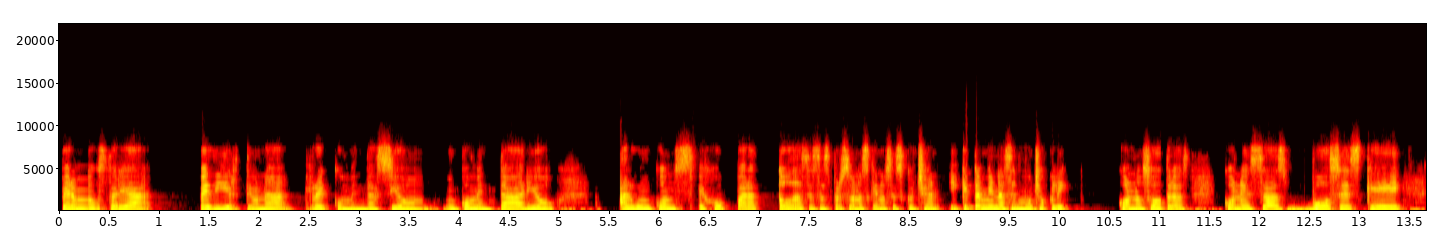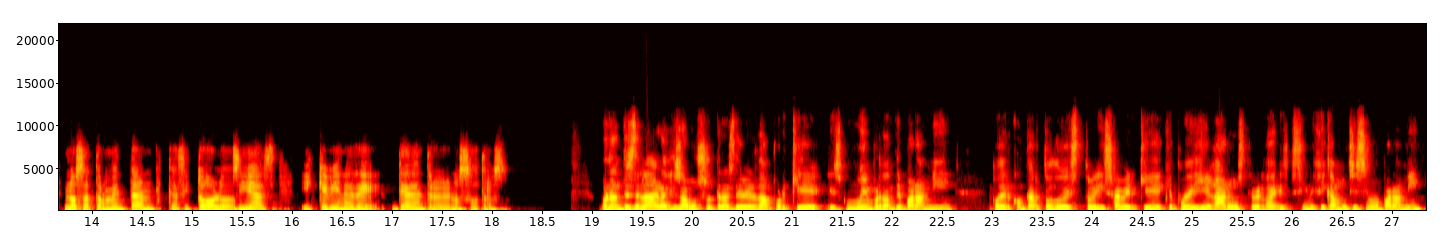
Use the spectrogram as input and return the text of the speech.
pero me gustaría pedirte una recomendación, un comentario, algún consejo para todas esas personas que nos escuchan y que también hacen mucho clic con nosotras, con esas voces que nos atormentan casi todos los días y que viene de, de adentro de nosotros. Bueno, antes de nada, gracias a vosotras, de verdad, porque es muy importante para mí poder contar todo esto y saber qué, puede llegaros, de verdad significa muchísimo para mí.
